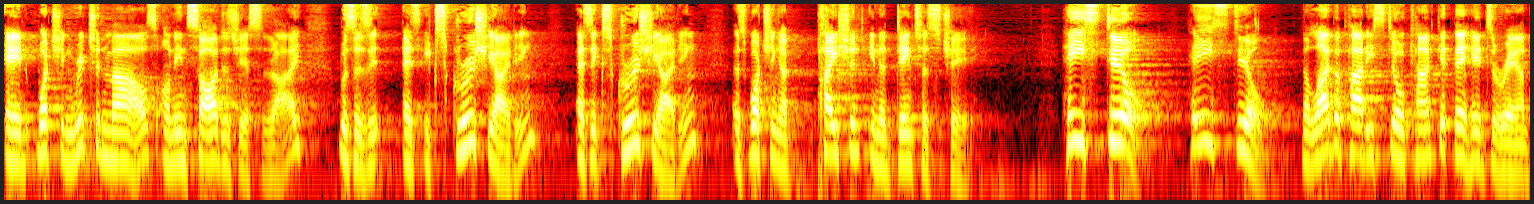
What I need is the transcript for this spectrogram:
And watching Richard Marles on Insiders yesterday was as, as excruciating, as excruciating as watching a patient in a dentist chair. He still, he still, the Labor Party still can't get their heads around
